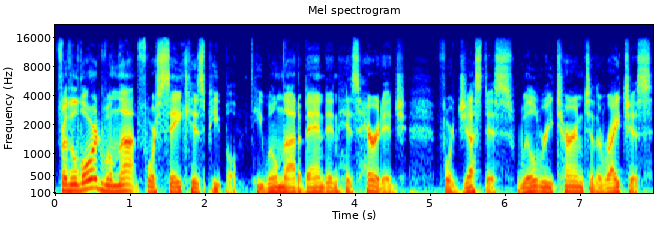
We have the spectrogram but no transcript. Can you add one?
For the Lord will not forsake his people, he will not abandon his heritage, for justice will return to the righteous,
